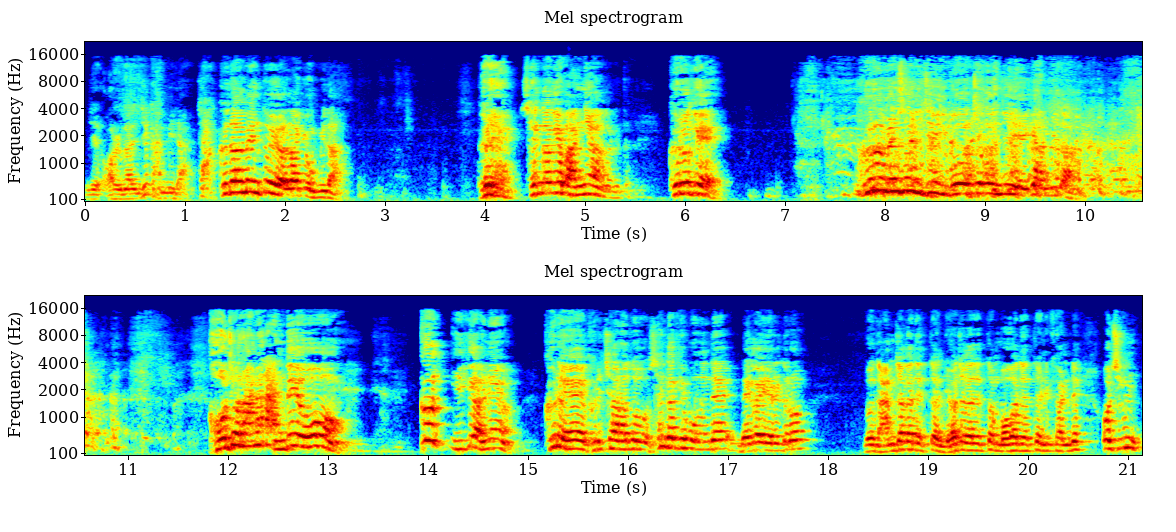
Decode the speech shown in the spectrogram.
이제 얼마든지 갑니다. 자, 그 다음엔 또 연락이 옵니다. 그래, 생각해 봤냐? 그러니까, 그러게. 그러면서 이제 이것저것 이제 얘기합니다. 거절하면 안 돼요. 끝! 이게 아니에요. 그래, 그렇지 않아도 생각해 보는데 내가 예를 들어 너 남자가 됐든 여자가 됐든 뭐가 됐든 이렇게 하는데 어 지금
